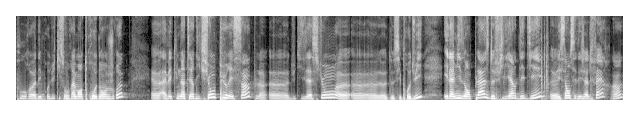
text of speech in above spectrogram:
pour des produits qui sont vraiment trop dangereux, euh, avec une interdiction pure et simple euh, d'utilisation euh, de ces produits et la mise en place de filières dédiées. et ça, on sait déjà le faire. hein,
